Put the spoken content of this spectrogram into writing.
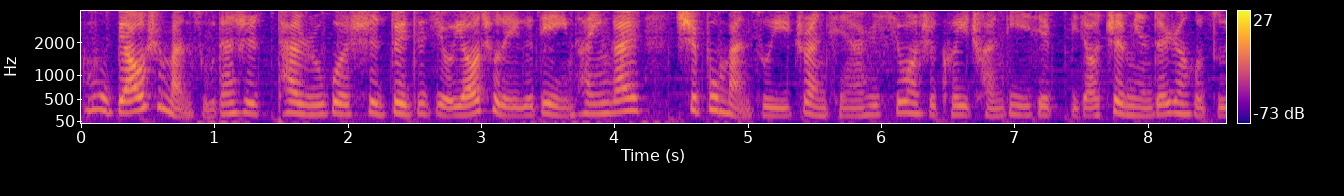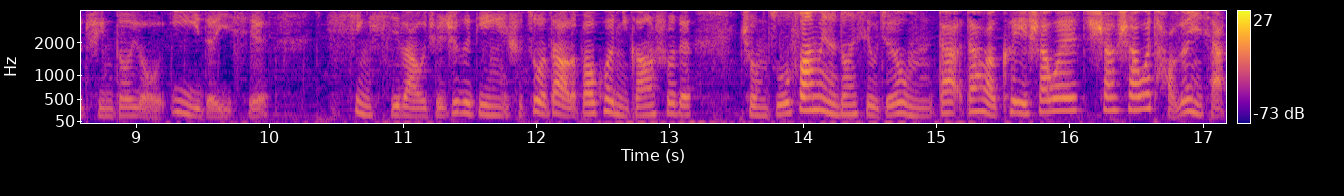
目标是满足，但是他如果是对自己有要求的一个电影，他应该是不满足于赚钱，而是希望是可以传递一些比较正面、对任何族群都有意义的一些信息吧。我觉得这个电影也是做到了，包括你刚刚说的种族方面的东西，我觉得我们待待会儿可以稍微稍稍微讨论一下。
